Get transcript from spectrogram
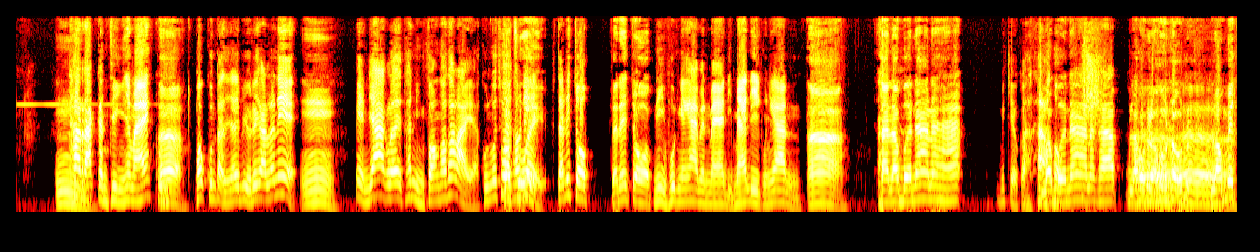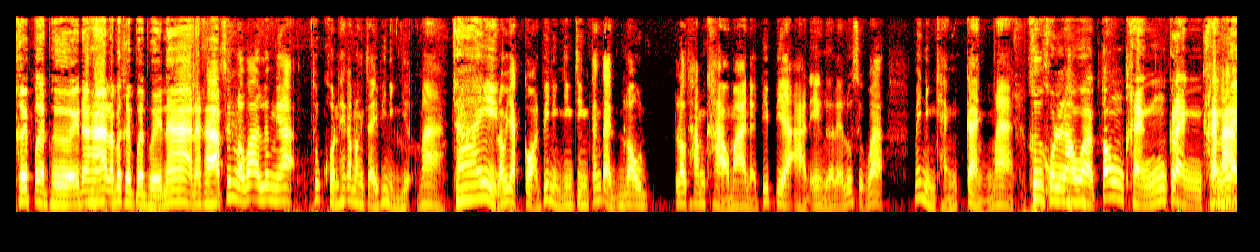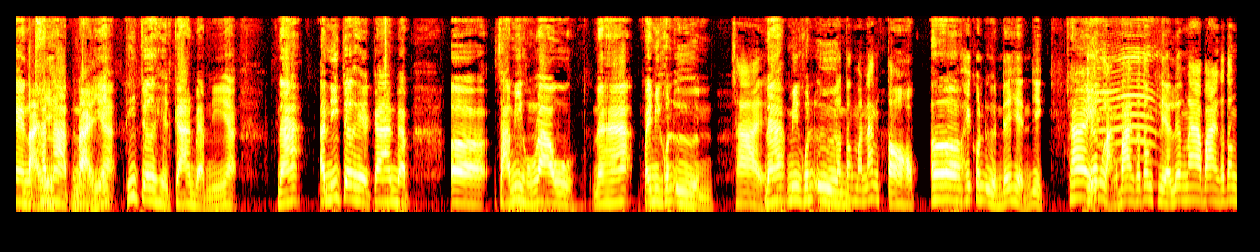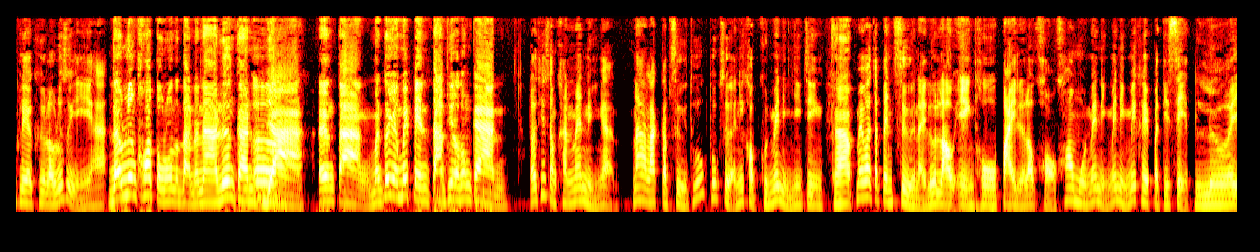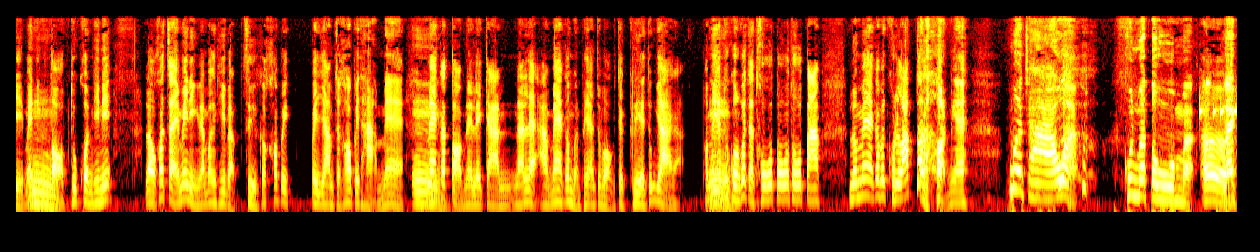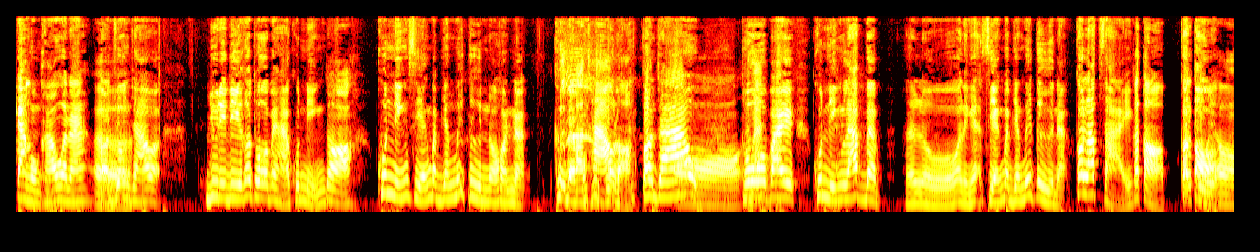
อืมถ้ารักกันจริงใช่ไหมคุณเออ เพราะคุณตัดสินใจไปอยู่ด้วยกันแล้วนี่อืม ไม่เห็นยากเลยถ้าหนิงฟ้องเขาเท่าไหร่อะคุณก็ช่วยก็เขาช่วย ดิจะได้จบจะได้จบนี่พูดง่ายๆเป็นแมนอีกแมนอีกเหมือนกันอ่าแต่เราเบอร์หน้านะฮะ ไม่เกี่ยวกับ เราเบอร์หน้านะครับ เราเราเราเออ เราไม่เคยเปิดเผยนะฮะ เราไม่เคยเปิดเผยหน้านะครับ ซึ่งเราว่าเรื่องเนี้ยทุกคนให้กำลังใจพี่หนิงเยอะมาก ใช่ เราอยากกอดพี่หนิงจริง ๆ ตั้งแต่เราเราทำข่าวมาเนี่ยพี่เปียอ่านเองหรืออะไรรู้สึกว่า แม่หนิงแข็งแกร่งมาก คือคนเราอะต้องแข็งแกร่งแข็งแรงขนาดไหนขนาดไหนอะที่เจอเหตุการณ์แบบนี้อะนะ อันนี้เจอเหตุการณ์แบบเอ่อสามีของเรานะฮะไปมีคนอื่นใช่นะมีคนอื่นเราต้องมานั่งตอบเออให้คนอื่นได้เห็นอีกใช่เรื่องหลังบ้านก็ต้องเคลียร์เรื่องหน้าบ้านก็ต้องเคลียร์คือเรารู้สึกอย่างนี้ฮะแล้วเรื่องข้อตกลงต่างๆนานาเรื่องการเออหย่าอะไรต่างๆ มันก็ยังไม่เป็นตามที่เราต้องการ แล้วที่สำคัญแม่หนิงอะน่ารักกับสื่อทุกทุกสื่ออันนี้ขอบคุณแม่หนิงจริงๆครับไม่ว่าจะเป็นสื่อไหนหรือเราเองโทรไป หรือเราขอข้อมูลแม่หนิงแม่หนิงไม่เคยปฏิเสธเลยแม่หนิงอืมตอบทุกคนทีนี้เราเข้าใจแม่หนิงนะบางทีแบบสื่อก็เข้าไปพยายามจะเข้าไปถามแม่อืมแม่ก็ตอบในรายการนั้นแหละอะแม่ก็เหมือนพยายามจะบอกจะเคลียร์ทุกอย่างอะเพราะไม่งั้อืนมทุกคนก็จะโทรโทรโทรตาม แล้วแม่ก็เป็นคนรับตลอดไงเมื่อเช้าอะคุณมาตูมอะเออรายการของเขาอะนะเออตอนช่วงเช้าอะอยู่ดีๆเขาโทรไปหาคุณหนิงหรอ คุณหนิงเสียงแบบยังไม่ตื่นนอนอะ คือแบบตอนเช้าเหรอตอนเช้า อ๋อโทรไปคุณหนิงรับแบบฮัลโหลอะไรเงี้ยเสียงแบบยังไม่ตื่นอะ ก็รับสาย ก็ตอบก็ตอบ คุยอ๋อ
